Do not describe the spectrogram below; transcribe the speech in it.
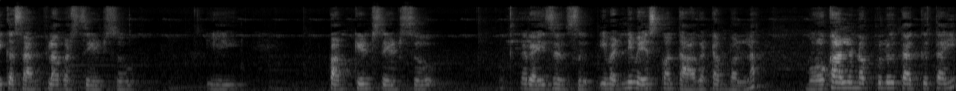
ఇక సన్ఫ్లవర్ సీడ్స్ ఈ పంకిన్ సీడ్స్ రైజన్స్ ఇవన్నీ వేసుకొని తాగటం వలన మోకాళ్ళ నొప్పులు తగ్గుతాయి.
